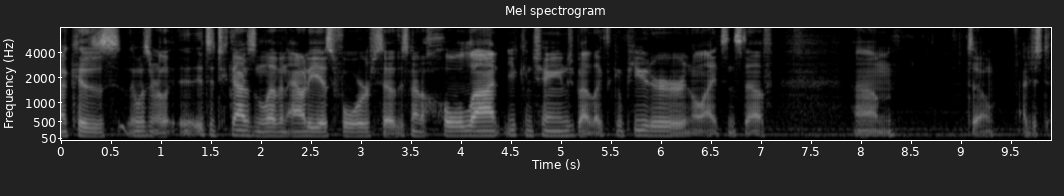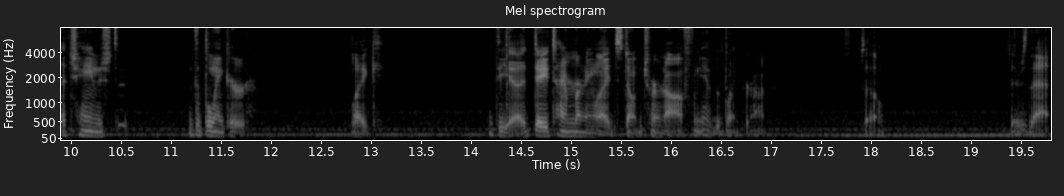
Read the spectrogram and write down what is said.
because uh, it wasn't really. It's a 2011 Audi S4, so there's not a whole lot you can change about like the computer and the lights and stuff. Um, so I just I changed the blinker, like the uh, daytime running lights don't turn off when you have the blinker on. So there's that.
